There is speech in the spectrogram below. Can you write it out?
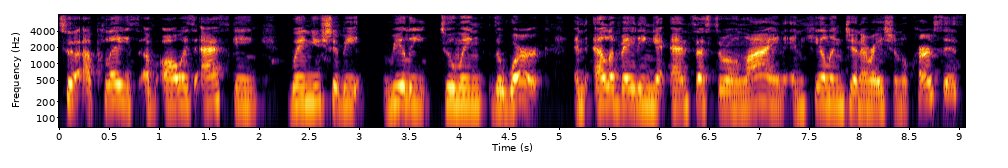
to a place of always asking when you should be really doing the work and elevating your ancestral line and healing generational curses.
